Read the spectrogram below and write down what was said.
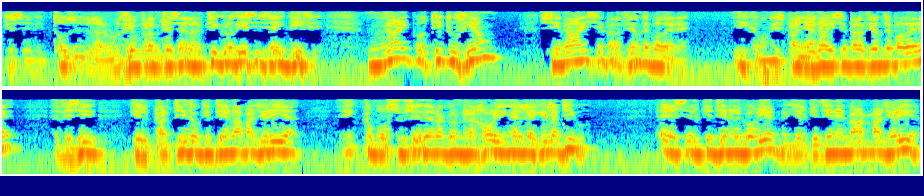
que se dictó en la Revolución Francesa, el artículo 16 dice, no hay constitución si no hay separación de poderes. Y como en España no hay separación de poderes, es decir, que el partido que tiene la mayoría, eh, como sucede ahora con Rajoy en el legislativo, es el que tiene el gobierno y el que tiene la mayoría,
